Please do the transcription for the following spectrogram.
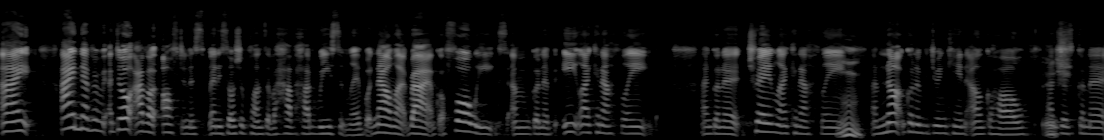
I I never I don't have a, often as many social plans as I have had recently, but now I'm like, right, I've got four weeks. I'm gonna eat like an athlete. I'm gonna train like an athlete. Mm. I'm not gonna be drinking alcohol. I'm just gonna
